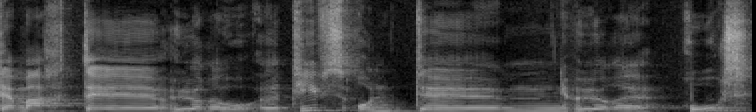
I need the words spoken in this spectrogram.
der macht äh, höhere äh, Tiefs und äh, höhere Hochs.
